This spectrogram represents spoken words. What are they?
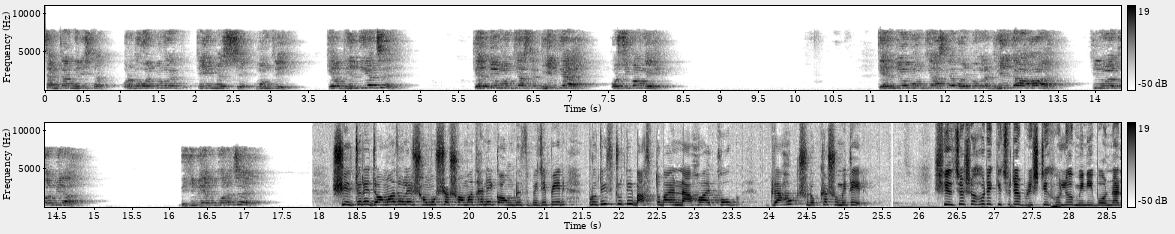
সেন্ট্রাল মিনিস্টার ওরা তো ওয়েস্ট বেঙ্গলের টিম এসছে, মন্ত্রী। কেউ ঢিল দিয়েছে? কেন্দ্রীয় মন্ত্রী আসলে ঢিল খায় পশ্চিমবঙ্গে। কেন্দ্রীয় মন্ত্রী আসলে ওয়েস্ট বেঙ্গলে ঢিল দেওয়া হয় তৃণমূল কর্মীরা। বিজেপি এরকম করেছে? শিলচরে জমা জলের সমস্যা সমাধানে কংগ্রেস, বিজেপির প্রতিশ্রুতি বাস্তবায়ন না হয় ক্ষোভ গ্রাহক সুরক্ষা সমিতির। শিলচর শহরে কিছুটা বৃষ্টি হলেও মিনি বন্যার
